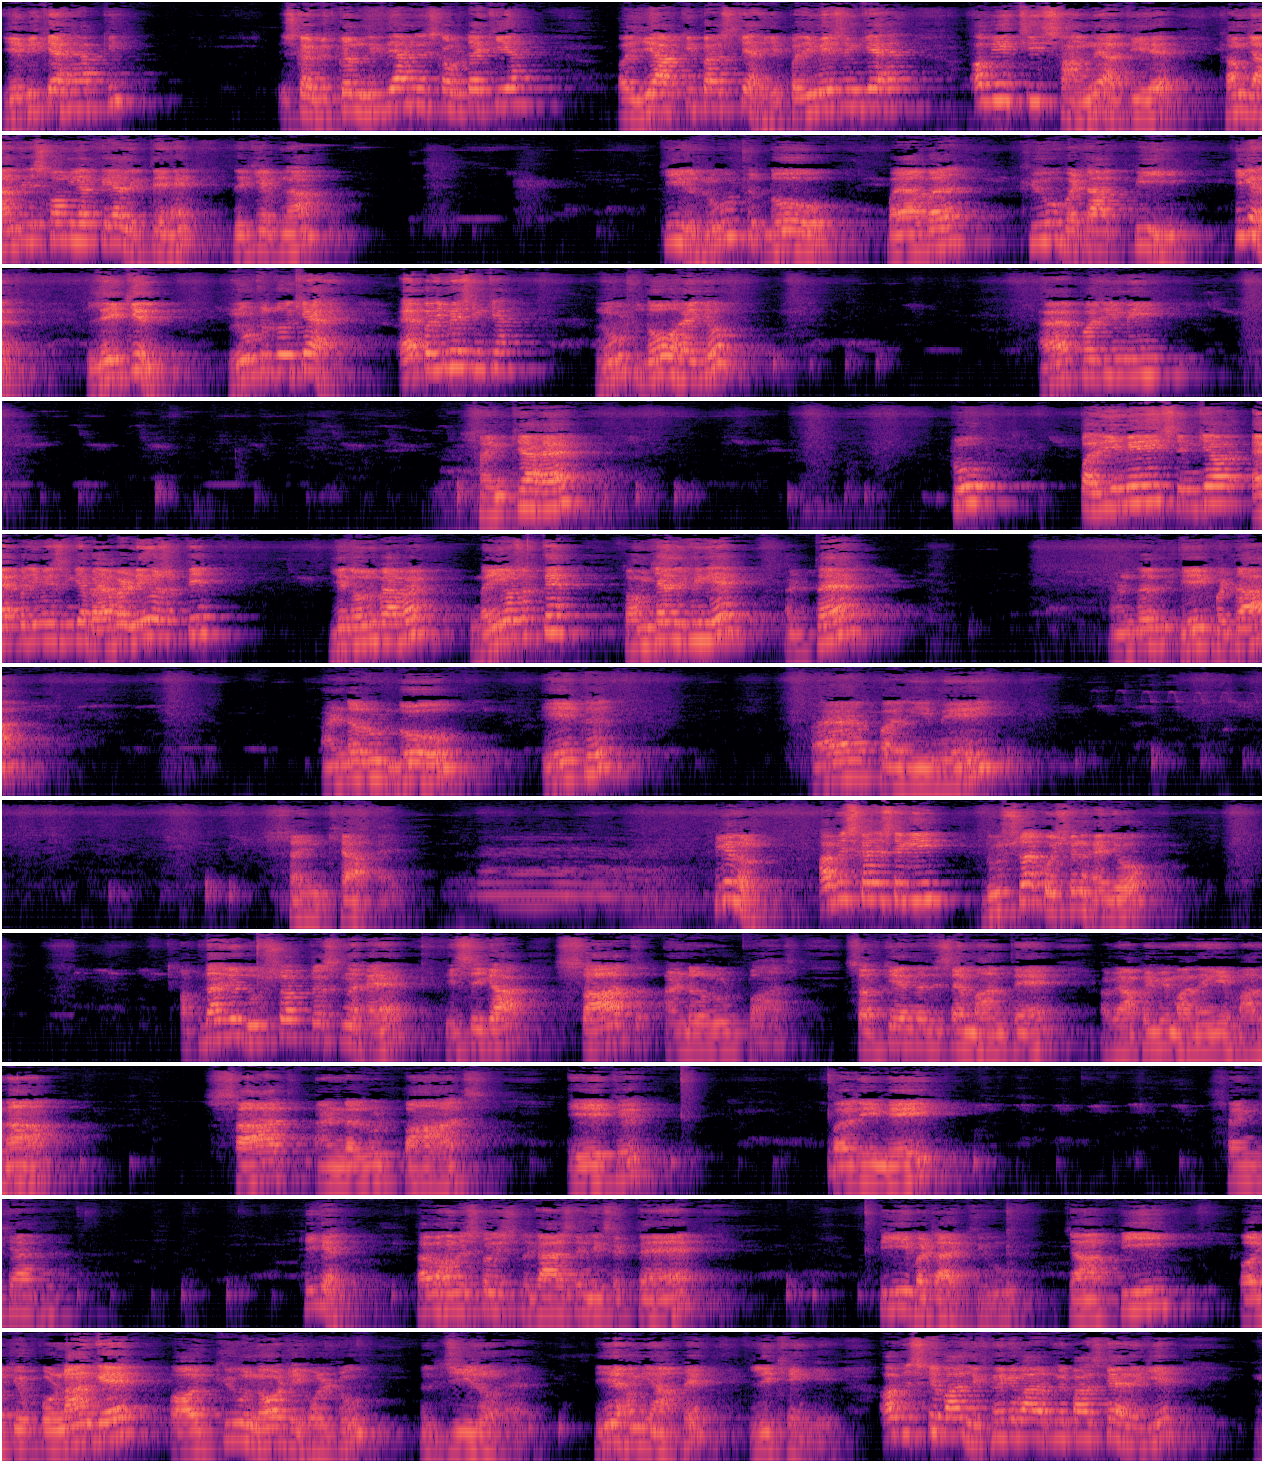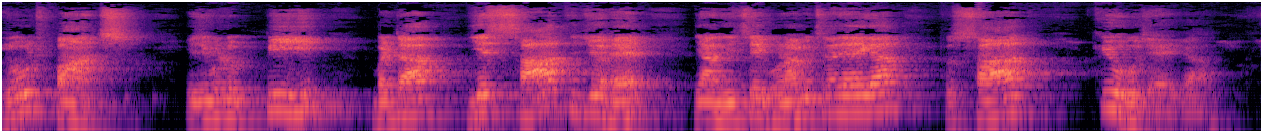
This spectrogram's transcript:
ये भी क्या है आपकी? इसका व्युतक्रम लिख दिया हमने, इसका उल्टा किया। और ये आपके पास क्या है? ये परिमेय संख्या है। अब एक चीज़ सामने आती है हम जानते हैं, इसको हम यह क्या लिखते हैं? देखिए अपना, कि रूट दो बराबर क्यू बटा पी, ठीक है ना? लेकिन रूट दो क्या है? अपरिमेय संख्या। रूट दो है जो अपरिमेय संख्या है। तो परिमेय संख्या, अपरिमेय संख्या बराबर नहीं हो सकती। ये दोनों बराबर नहीं हो सकते। तो हम क्या लिखेंगे? अतः अंडर एक बटा अंडर रूट दो, एक अपरिमेय संख्या है। ठीक है दोस्तों? अब इसका जैसे कि दूसरा क्वेश्चन है जो, अपना जो दूसरा प्रश्न है, इसी का सात अंडर रूट पाँच। सबके अंदर जिसे हम मानते हैं, अब यहाँ पे भी मानेंगे, माना सात अंडर रूट पाँच एक परिमेय संख्या है। ठीक है? अब हम इसको इस प्रकार से लिख सकते हैं, P बटा क्यू जहाँ P और Q पूर्णांक है और Q not equal to zero है। ये हम यहाँ पे लिखेंगे। अब इसके बाद लिखने के बाद अपने पास क्या है? ये रूट पाँच इज़ इक्वल टू पी बटा ये सात जो है, यहाँ नीचे गुणा में चला जाएगा तो सात क्यू हो जाएगा।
